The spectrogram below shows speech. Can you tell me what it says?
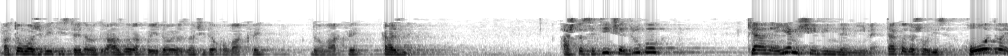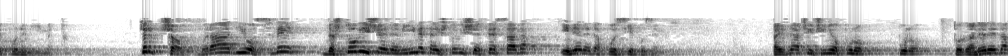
Pa to može biti isto jedan od razloga koji je doveo znači do ovakve, do ovakve kazne. A što se tiče drugog, kjane jemši bin nemime, tako došlo od Isa, hodo je po nemimetu. Trčao, radio sve da što više nemimeta i što više fesada i nereda da posije po zemlji. Pa je znači činio puno puno toga nereda,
